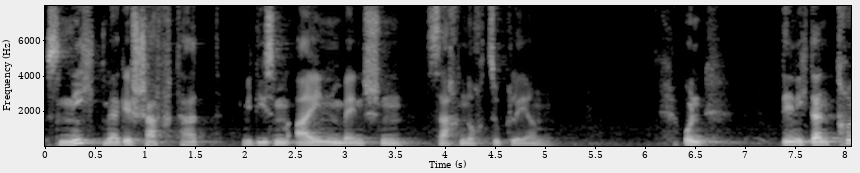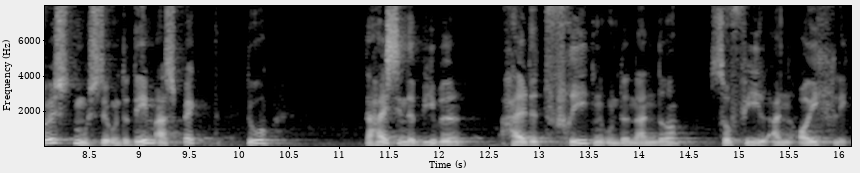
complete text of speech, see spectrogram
es nicht mehr geschafft hat, mit diesem einen Menschen Sachen noch zu klären. Und den ich dann trösten musste unter dem Aspekt, du, da heißt in der Bibel, haltet Frieden untereinander, so viel an euch liegt.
